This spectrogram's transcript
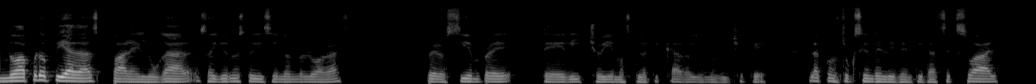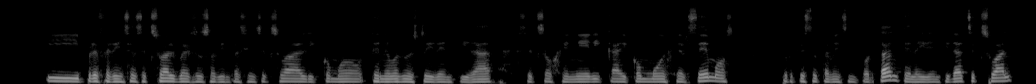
no apropiadas para el lugar, o sea, yo no estoy diciendo no lo hagas, pero siempre te he dicho y hemos platicado y hemos dicho que la construcción de la identidad sexual y preferencia sexual versus orientación sexual y cómo tenemos nuestra identidad sexogenérica y cómo ejercemos, porque esto también es importante, la identidad sexual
